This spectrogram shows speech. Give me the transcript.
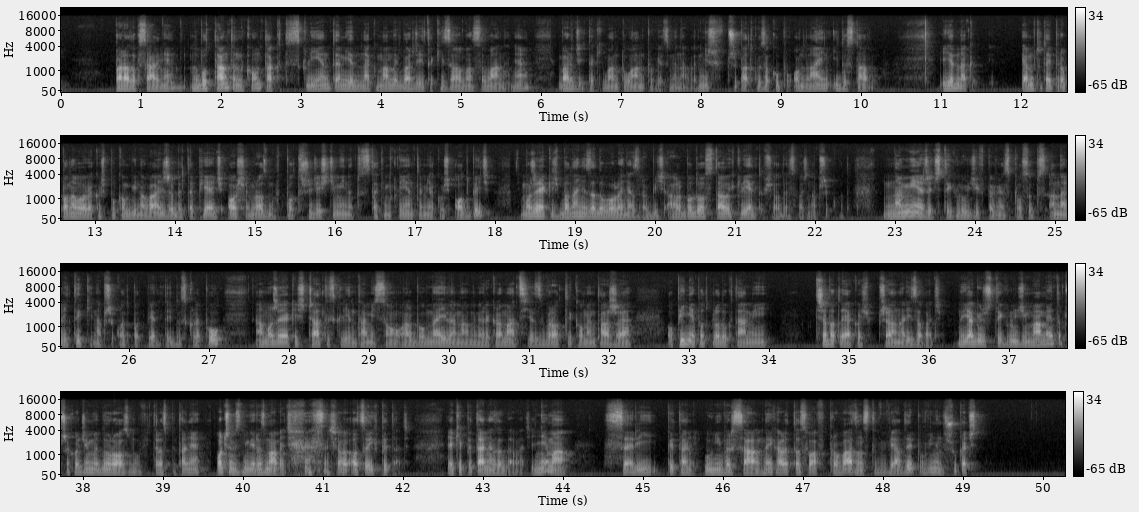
paradoksalnie, no bo tamten kontakt z klientem jednak mamy bardziej taki zaawansowany, nie? Bardziej taki one-to-one -one, powiedzmy nawet, niż w przypadku zakupu online i dostawy. I jednak ja bym tutaj proponował jakoś pokombinować, żeby te 5-8 rozmów po 30 minut z takim klientem jakoś odbyć. Może jakieś badanie zadowolenia zrobić, albo do stałych klientów się odesłać na przykład. Namierzyć tych ludzi w pewien sposób z analityki, na przykład podpiętej do sklepu, a może jakieś czaty z klientami są, albo maile mamy, reklamacje, zwroty, komentarze, opinie pod produktami. Trzeba to jakoś przeanalizować. No jak już tych ludzi mamy, to przechodzimy do rozmów. I teraz pytanie, o czym z nimi rozmawiać? W sensie, o, o co ich pytać? Jakie pytania zadawać? I nie ma serii pytań uniwersalnych, ale to Sław, prowadząc te wywiady, powinien szukać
